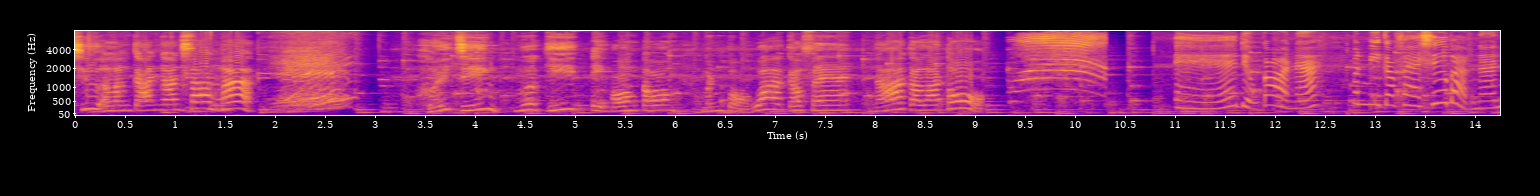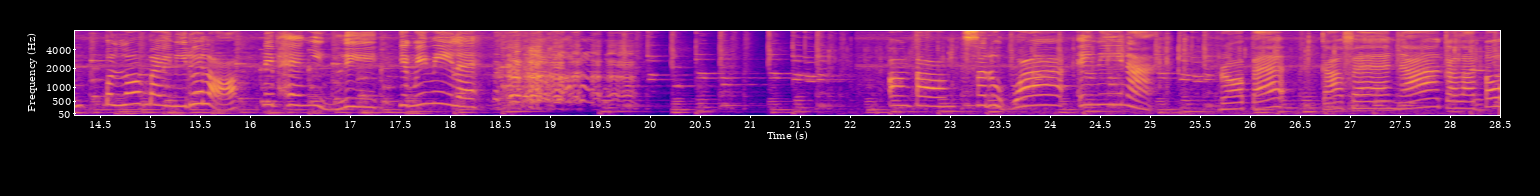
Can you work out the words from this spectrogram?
ชื่ออลังการงานสร้างมาก เฮ้ยจริง เมื่อกี้ไอ้อองตอง มันบอกว่ากาแฟนากาลาโต้เอ๋เดี๋ยวก่อนนะ มันมีกาแฟชื่อแบบนั้นบนโลกใบนี้ด้วยเหรอ ในเพลงหญิงลียังไม่มีเลย อองตองสรุปว่าไอ้นี่ น่ะ รอแป๊ะ กาแฟนากาลาโต้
